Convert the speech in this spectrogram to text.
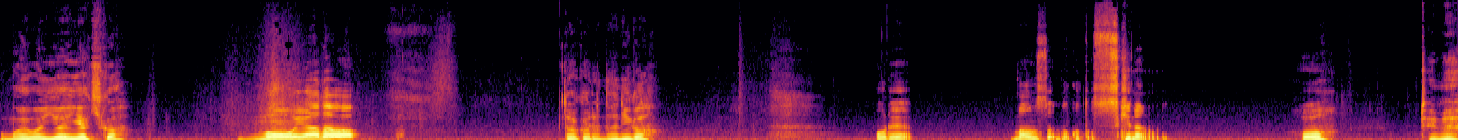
お前はイヤイヤ期か。もうやだ。だから何が？俺マンさんのこと好きなのに。あてめえ。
